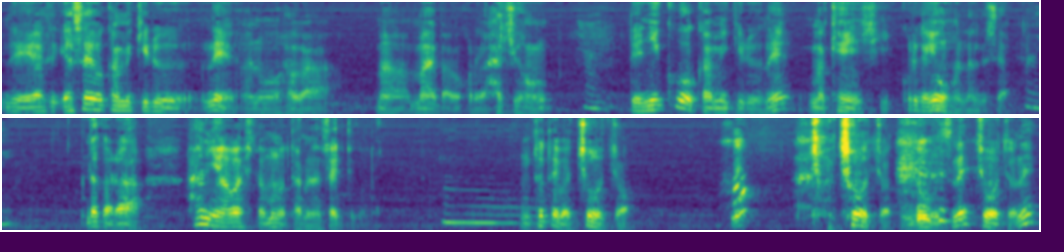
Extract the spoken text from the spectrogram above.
でや野菜を噛み切る、ね、あの歯が、まあ、前歯がこれが8本。はい。で肉を噛み切るね、まあ、犬歯これが4本なんですよ。はい。だから歯に合わせたものを食べなさいってこと。例えば蝶々。は？蝶々。って動物ね。蝶々ね。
